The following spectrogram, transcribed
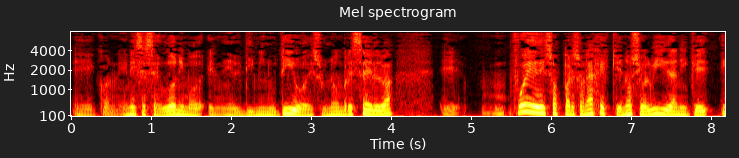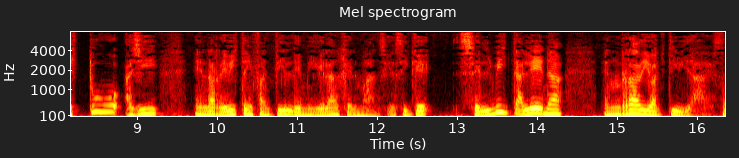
eh, con, en ese seudónimo, en el diminutivo de su nombre Selva, eh, fue de esos personajes que no se olvidan y que estuvo allí en la revista infantil de Miguel Ángel Mansi. Así que Selvita Lena en radioactividades.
